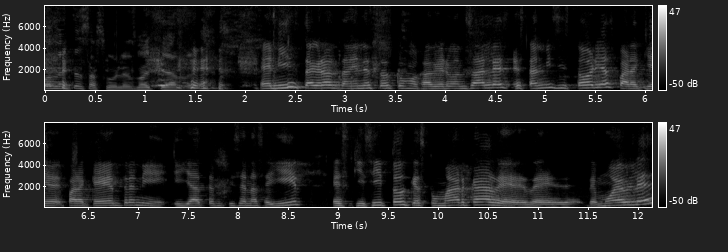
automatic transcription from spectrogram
Con lentes azules, no hay pierde. en Instagram también estás como Javier González. Están mis historias para que, para que entren y, y ya te empiecen a seguir. Exquisito, que es tu marca de, de, de muebles.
